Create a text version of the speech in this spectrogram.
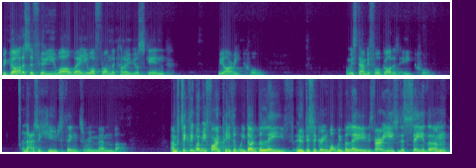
Regardless of who you are, where you are from, the color of your skin, we are equal and we stand before God as equal. And that is a huge thing to remember. And particularly when we find people we don't believe, who disagree with what we believe, it's very easy to see them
